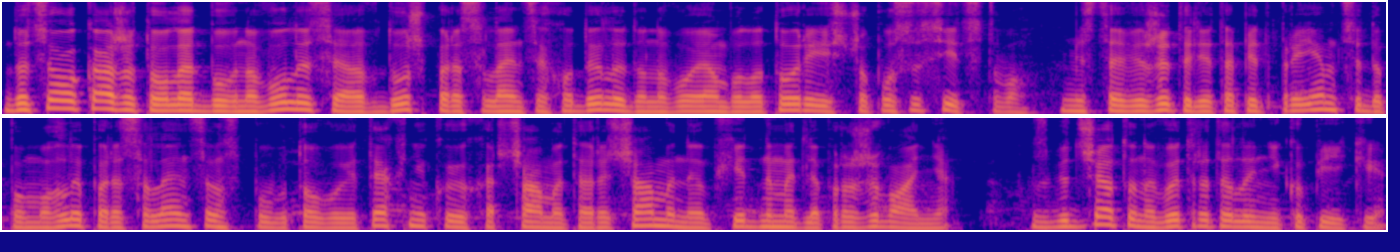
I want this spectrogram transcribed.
До цього каже, туалет був на вулиці, а в душ переселенці ходили до нової амбулаторії, що по сусідству. Місцеві жителі та підприємці допомогли переселенцям з побутовою технікою, харчами та речами, необхідними для проживання. З бюджету не витратили ні копійки.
